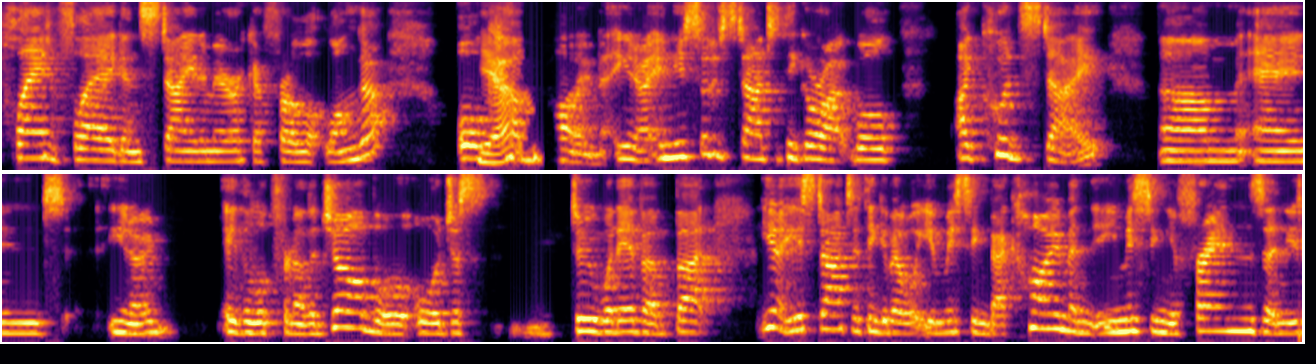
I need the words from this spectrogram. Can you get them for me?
plant a flag and stay in America for a lot longer or yeah. come home, you know, and you sort of start to think, all right, well, I could stay um, and you know, either look for another job or, or just do whatever. But, you know, you start to think about what you're missing back home and you're missing your friends and you,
